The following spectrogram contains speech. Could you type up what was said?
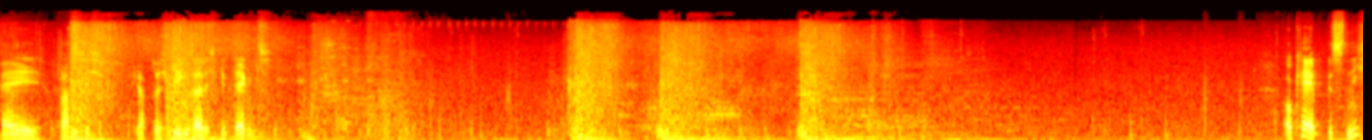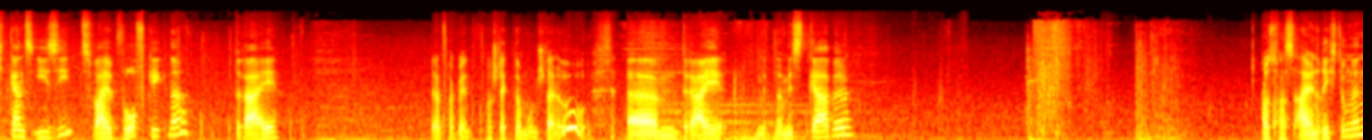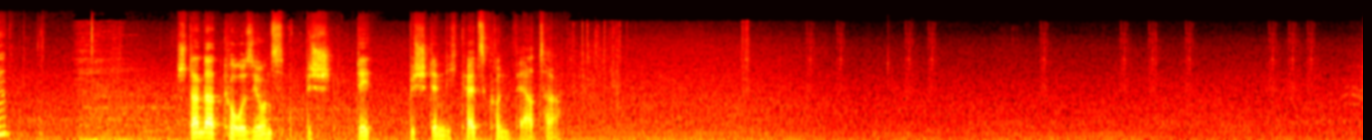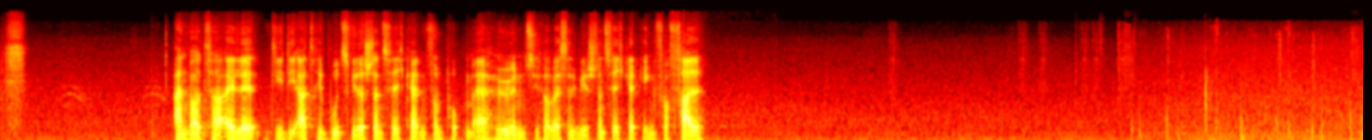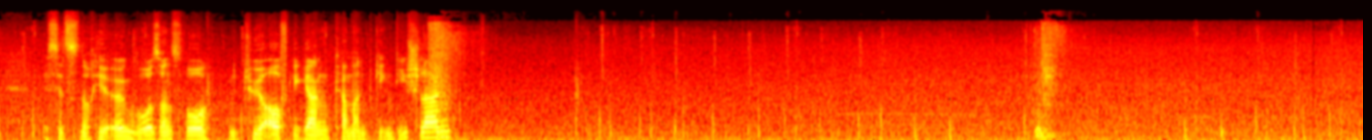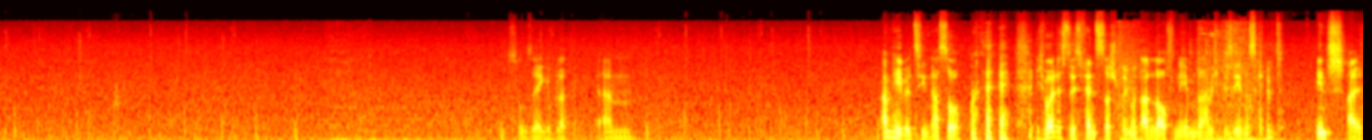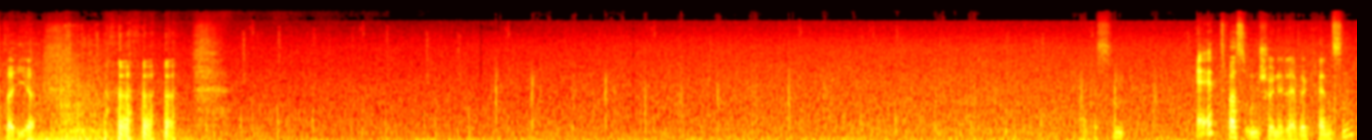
Ey, Plastik. Ihr habt euch gegenseitig gedeckt. Okay, ist nicht ganz easy. Zwei Wurfgegner, drei... Ja, Fragment, versteckter Mondstein. Uh, ähm, drei mit einer Mistgabel. Aus fast allen Richtungen. Standard Korrosionsbeständigkeit. Beständigkeitskonverter. Anbauteile, die die Attributswiderstandsfähigkeiten von Puppen erhöhen. Sie verbessern die Widerstandsfähigkeit gegen Verfall. Ist jetzt noch hier irgendwo, sonst wo eine Tür aufgegangen? Kann man gegen die schlagen? so ein Sägeblatt. Ähm, am Hebel ziehen, ach so. ich wollte jetzt durchs Fenster springen und Anlauf nehmen, dann habe ich gesehen, es gibt den Schalter hier. das sind etwas unschöne Levelgrenzen.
